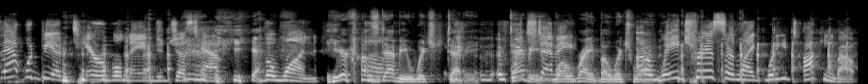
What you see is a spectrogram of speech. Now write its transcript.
That would be a terrible name to just have yeah. the one. Here comes Uh, Debbie. Which Debbie? Which Debbie. Debbie? Well, right, but which one? A waitress or like, what are you talking about?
